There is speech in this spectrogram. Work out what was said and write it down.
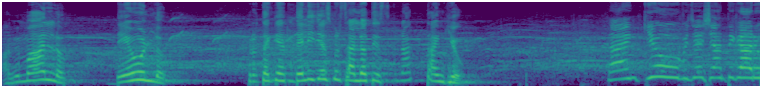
అభిమానులు దేవుళ్ళు కృతజ్ఞతలు తెలియజేసుకుని సెలవు తీసుకున్నా thank you. Thank you Vijayashanti garu.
